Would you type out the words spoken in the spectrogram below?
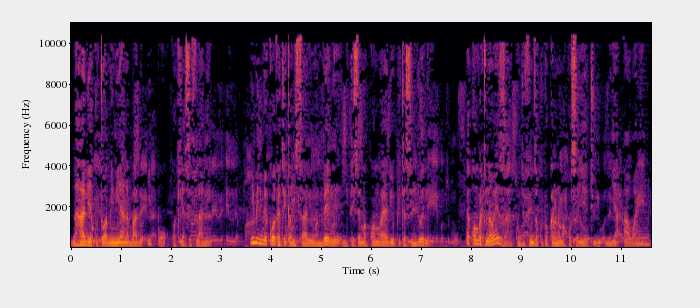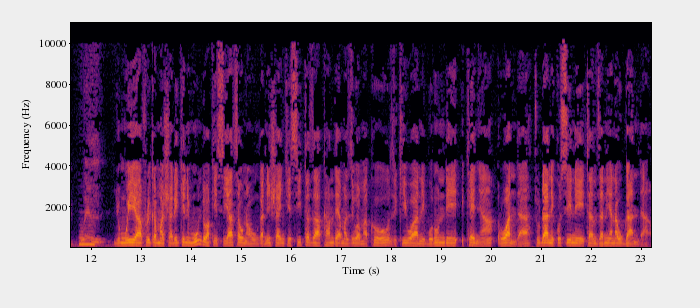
na hali ya kutoaminiana bado ipo kwa kiasi fulani. Mimi nimekuwa katika mstari wa mbele nikisema kwamba yaliyopita si ndwele na kwamba tunaweza kujifunza kutokana na makosa yetu ya awali. Jumuiya ya Afrika Mashariki ni muundo wa kisiasa unaounganisha nchi sita za kanda ya maziwa makuu zikiwa ni Burundi, Kenya, Rwanda, Sudani Kusini, Tanzania na Uganda.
